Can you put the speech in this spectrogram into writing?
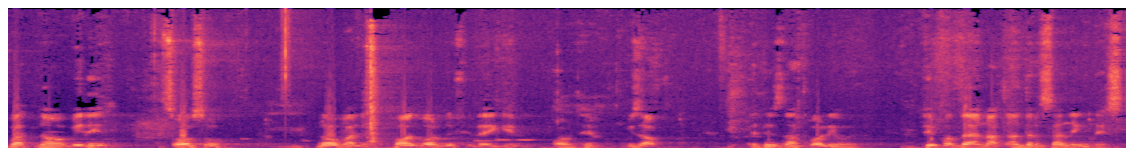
but no belief, it's also no value. Whole world, if they give for him without, it is not value. People, they are not understanding this.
